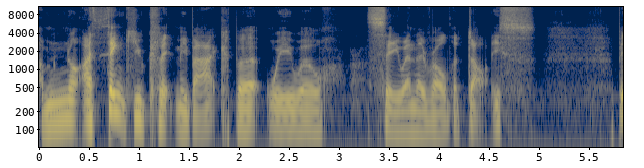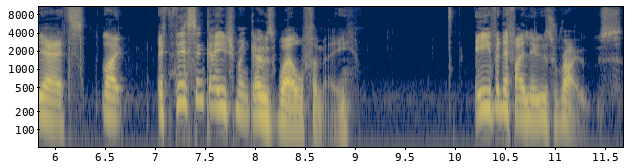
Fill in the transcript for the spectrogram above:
I'm not. I think you clip me back, but we will see when they roll the dice. But yeah, it's like if this engagement goes well for me, even if I lose Rose,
